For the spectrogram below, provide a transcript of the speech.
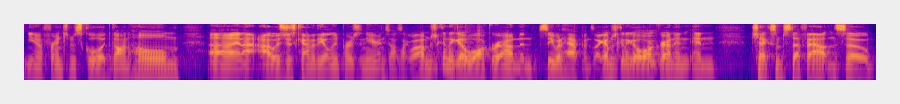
you know friends from school had gone home uh, and I, I was just kind of the only person here. And so i was like well i'm just gonna go walk around and see what happens. Like i'm just gonna go walk around and, and check some stuff out. And so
